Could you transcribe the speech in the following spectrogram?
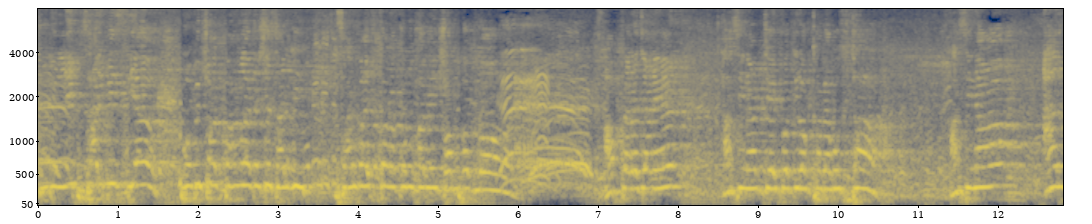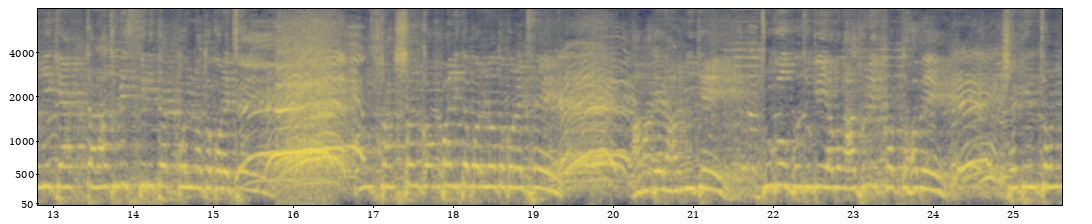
শুধু লিপ সার্ভিস দিয়ে ভবিষ্যৎ বাংলাদেশে সার্ভিস সার্ভাইভ করা কোনোভাবেই সম্ভব নয়। আপনারা জানেন হাসিনার যে প্রতিরক্ষা ব্যবস্থা, হাসিনা আর্মিকে একটা রাজমিস্ত্রিতে পরিণত করেছে। কনস্ট্রাকশন কোম্পানিতে পরিণত করেছে। আমাদের আর্মিকে যুগ উপযোগী এবং আধুনিক করতে হবে। সেটির জন্য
